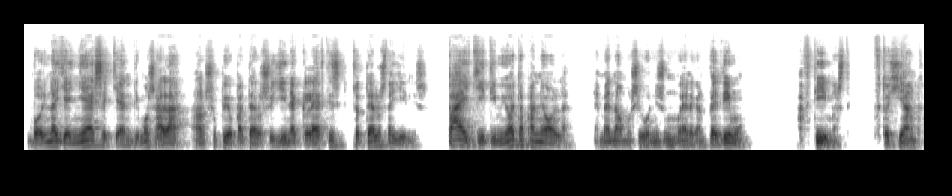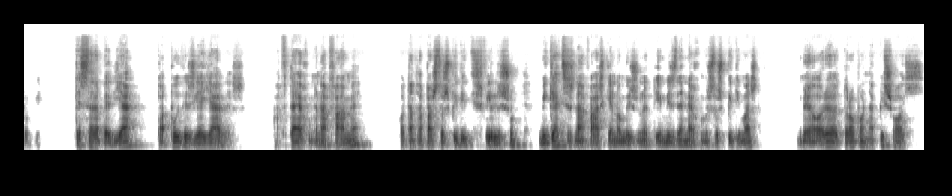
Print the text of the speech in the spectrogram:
Μπορεί να γεννιέσαι και έντιμος, αλλά αν σου πει ο πατέρας σου γίνει κλέφτης, στο τέλος θα γίνεις. Πάει εκεί η τιμιότητα, πάνε όλα. Εμένα όμως οι γονείς μου μου έλεγαν, παιδί μου, αυτοί είμαστε, φτωχοί άνθρωποι. Τέσσερα παιδιά, παππούδες, γιαγιάδες. Αυτά έχουμε να φάμε. Όταν θα πας στο σπίτι της φίλης σου, μην κάτσεις να φας και νομίζουν ότι εμείς δεν έχουμε στο σπίτι μας, με ωραίο τρόπο να πεις όχι.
